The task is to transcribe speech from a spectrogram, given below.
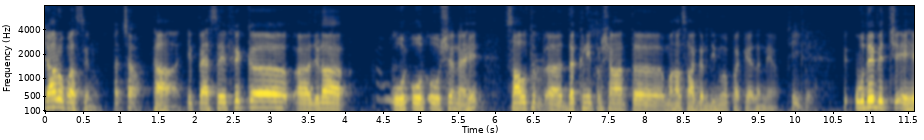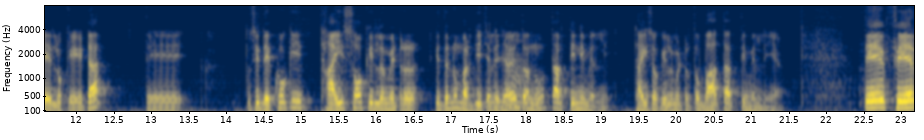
ਚਾਰੋਂ ਪਾਸੇ ਨੂੰ। ਅੱਛਾ। ਹਾਂ ਇਹ ਪੈਸੀਫਿਕ ਜਿਹੜਾ ਓਸ਼ਨ ਹੈ ਇਹ ਸਾਊਥ ਦੱਖਣੀ ਪ੍ਰਸ਼ਾਂਤ ਮਹਾਸਾਗਰ ਜਿਹਨੂੰ ਆਪਾਂ ਕਹਿ ਦਿੰਦੇ ਆ ਠੀਕ ਹੈ। ਤੇ ਉਹਦੇ ਵਿੱਚ ਇਹ ਲੋਕੇਟ ਆ ਤੇ ਤੁਸੀਂ ਦੇਖੋ ਕਿ 2800 ਕਿਲੋਮੀਟਰ ਕਿੱਧਰ ਨੂੰ ਮਰਜ਼ੀ ਚਲੇ ਜਾਵੇ ਤੁਹਾਨੂੰ ਧਰਤੀ ਨਹੀਂ ਮਿਲਣੀ। 2800 ਕਿਲੋਮੀਟਰ ਤੋਂ ਬਾਅਦ ਧਰਤੀ ਮਿਲਣੀ ਆ। ਤੇ ਫਿਰ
